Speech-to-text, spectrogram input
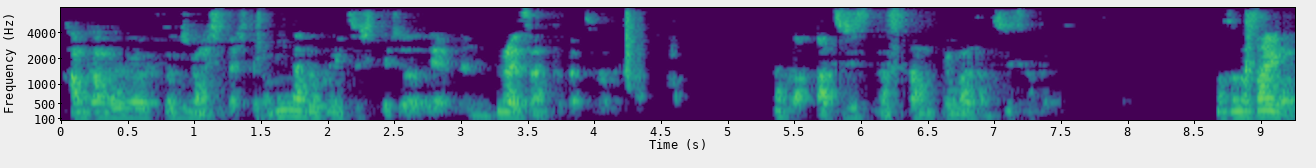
カンカン語学と議論してた人がみんな独立してて、村井さんとかツバメさんとか、なんか、あ、辻さん、スタン、403の辻さんとか、まあ、その最後に、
